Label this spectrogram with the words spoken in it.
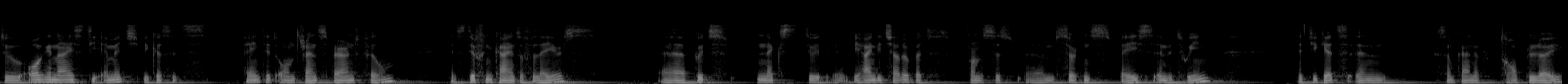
to organize the image because it's painted on transparent film. It's different kinds of layers uh, put next to uh, behind each other, but from a um, certain space in between, that you get in some kind of trompe-l'œil.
